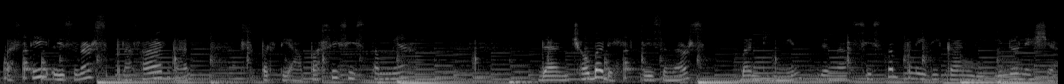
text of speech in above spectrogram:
pasti listeners penasaran kan seperti apa sih sistemnya? Dan coba deh listeners bandingin dengan sistem pendidikan di Indonesia.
